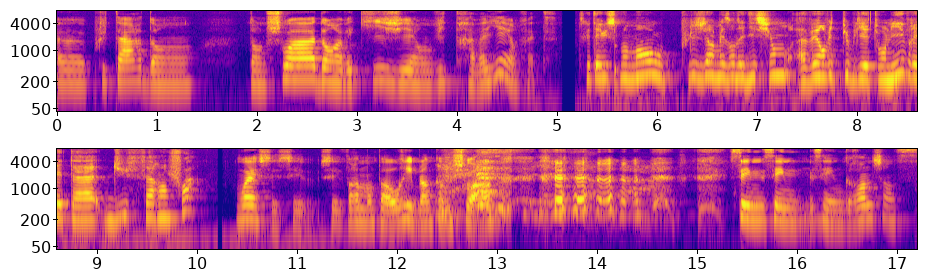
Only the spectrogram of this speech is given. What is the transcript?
euh, plus tard dans, dans le choix, dans avec qui j'ai envie de travailler, en fait. Que tu as eu ce moment où plusieurs maisons d'édition avaient envie de publier ton livre et tu as dû faire un choix Ouais, c'est- c'est c'est vraiment pas horrible hein, comme choix. hein. c'est une, c'est une- c'est une grande chance.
